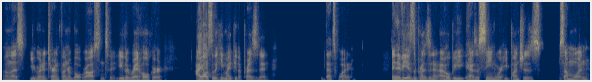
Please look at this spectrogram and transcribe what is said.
unless you're going to turn Thunderbolt Ross into either Red Hulk or? I also think he might be the president. That's why. And if he is the president, I hope he has a scene where he punches someone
